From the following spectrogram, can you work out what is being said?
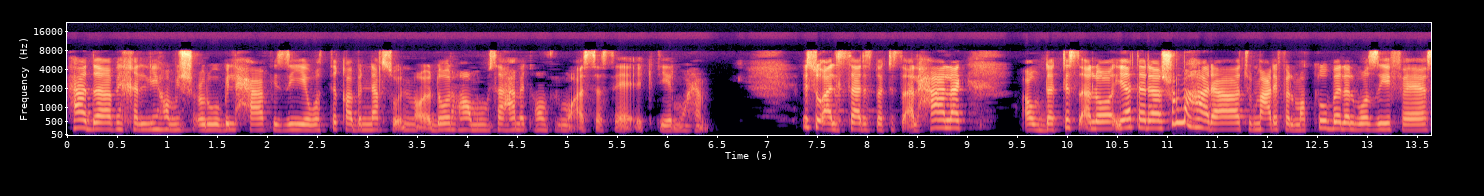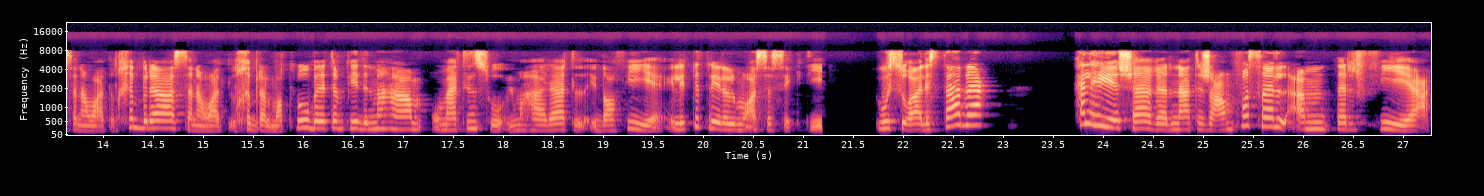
هذا بخليهم يشعروا بالحافزية والثقة بالنفس وإنه دورهم ومساهمتهم في المؤسسة كتير مهم. السؤال السادس بدك تسأل حالك أو بدك تسأله يا ترى شو المهارات والمعرفة المطلوبة للوظيفة؟ سنوات الخبرة سنوات الخبرة المطلوبة لتنفيذ المهام وما تنسوا المهارات الإضافية اللي بتثري للمؤسسة كتير. والسؤال السابع هل هي شاغر ناتج عن فصل أم ترفيع؟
